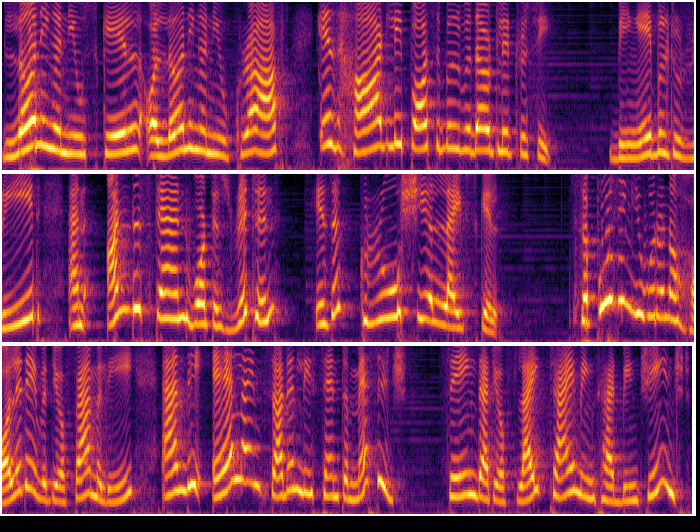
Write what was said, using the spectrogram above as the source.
Learning a new skill or learning a new craft is hardly possible without literacy. Being able to read and understand what is written is a crucial life skill. Supposing you were on a holiday with your family and the airline suddenly sent a message saying that your flight timings had been changed.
